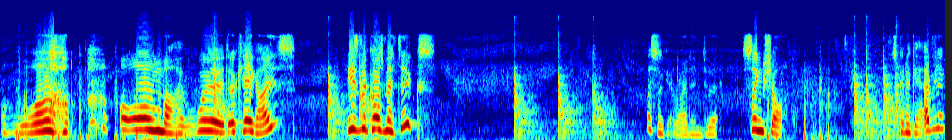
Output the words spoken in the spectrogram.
Oh, whoa. Oh my word. Okay, guys. These are the cosmetics. Let's just get right into it. Slingshot. Just gonna get everything.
